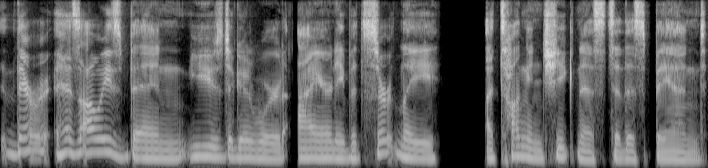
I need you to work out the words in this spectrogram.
there has always been used a good word irony but certainly a tongue-in-cheekness to this band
